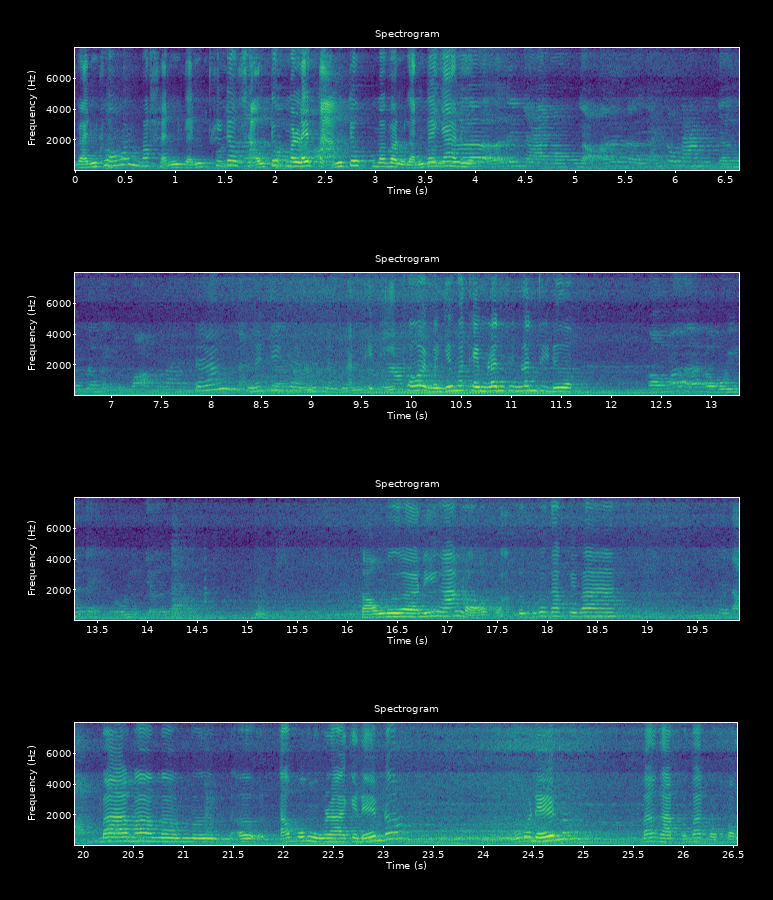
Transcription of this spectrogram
Gánh khó mà sẵn gánh khi đâu sáu chục mà lấy tám chục mà vẫn gánh về ra được. Ở trên nhà còn nhỏ đó nói chứ gánh ít ít thôi mà chứ mà thêm lên thêm lên thì được còn ở đùi nữa thì đùi đi chừng còn vừa đi ngang đó quả cứ có gặp cái ba đại ba mà, mà, mà ở tao vô ngủ lại cái đêm đó. Ngủ cái đêm đó. Ba gặp ba có con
